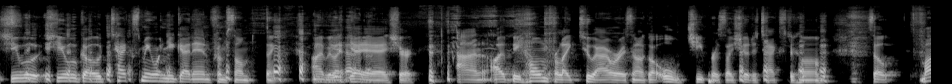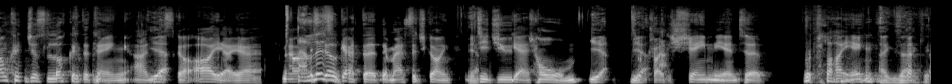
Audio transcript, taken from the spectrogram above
she will she will go text me when you get in from something. I'll be like, yeah. yeah, yeah, sure, and I'll be home for like two hours, and I'll go, oh, cheapers, I should have texted home. So mom can just look at the thing and yeah. just go, oh yeah, yeah. Now and I listen, still get the the message going. Yeah. Did you get home? Yeah, yeah. Try to shame me into replying. exactly.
